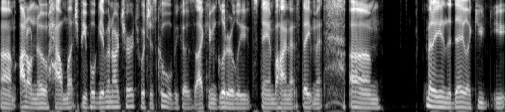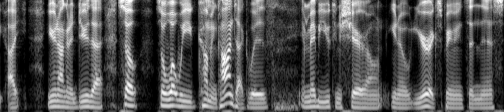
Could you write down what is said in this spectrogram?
um, I don't know how much people give in our church, which is cool because I can literally stand behind that statement. Um, but at the end of the day, like you, you I, you're not going to do that. So, so what we come in contact with, and maybe you can share on, you know, your experience in this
